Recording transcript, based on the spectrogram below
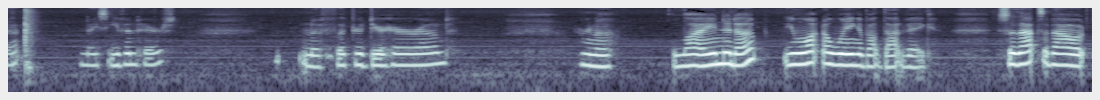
That. Nice even hairs. To flip your deer hair around. Going to line it up. You want a wing about that big. So that's about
